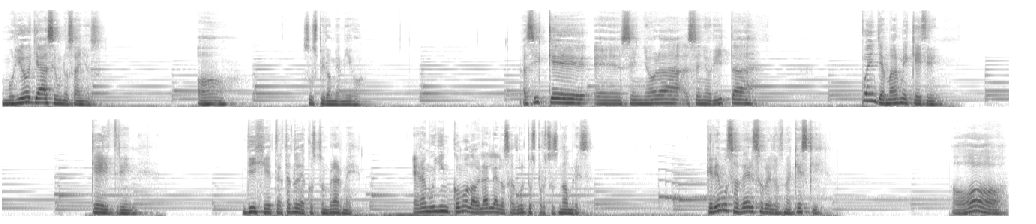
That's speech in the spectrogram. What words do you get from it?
Murió ya hace unos años. Oh suspiró mi amigo. Así que, eh, señora, señorita, pueden llamarme Catherine. Catherine, dije tratando de acostumbrarme. Era muy incómodo hablarle a los adultos por sus nombres. Queremos saber sobre los Makeski. Oh,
